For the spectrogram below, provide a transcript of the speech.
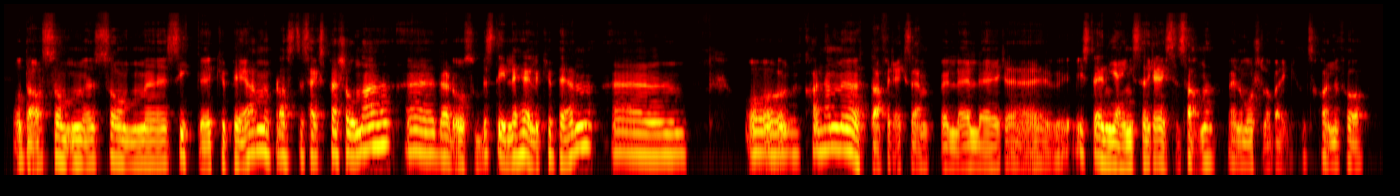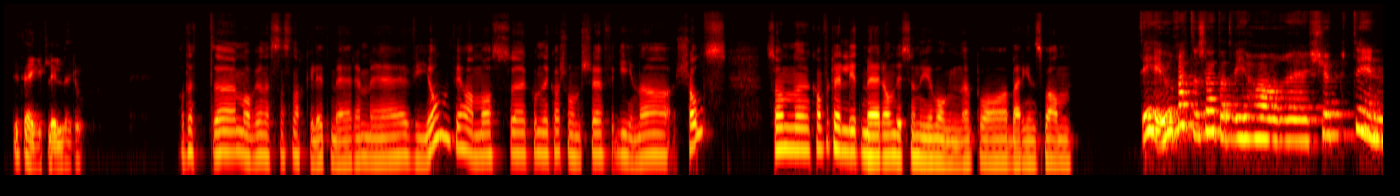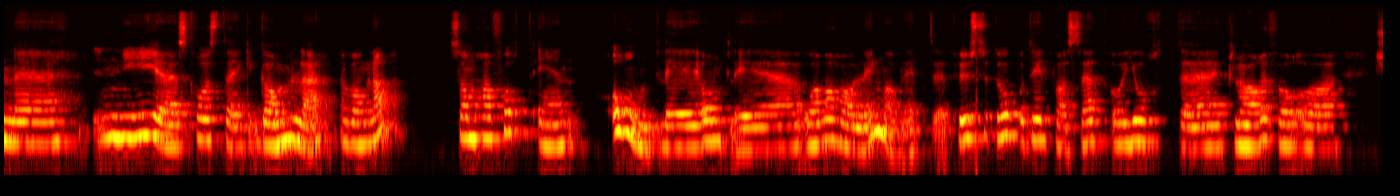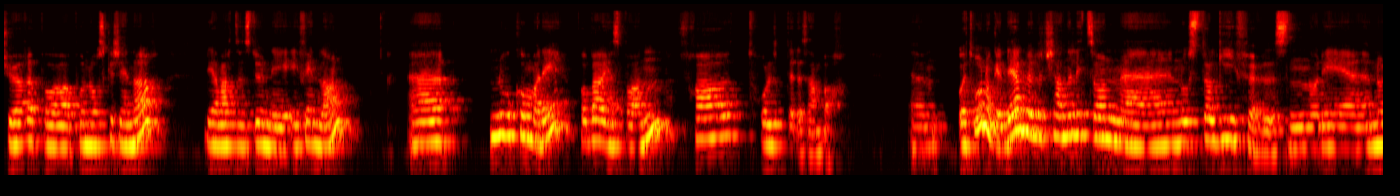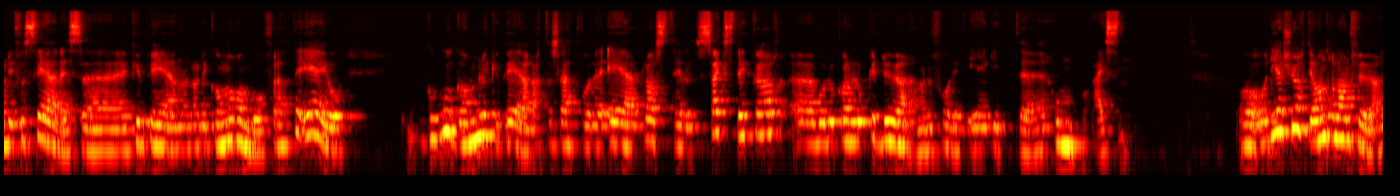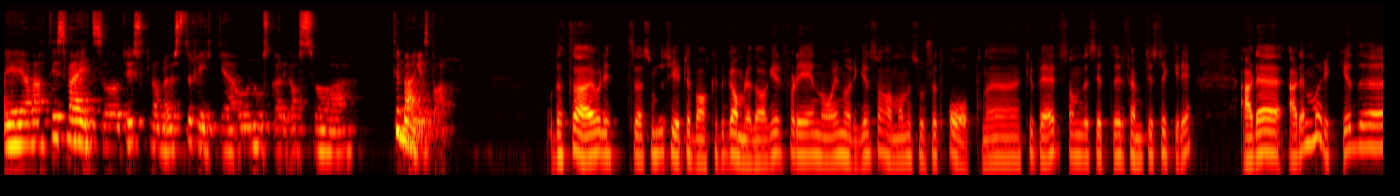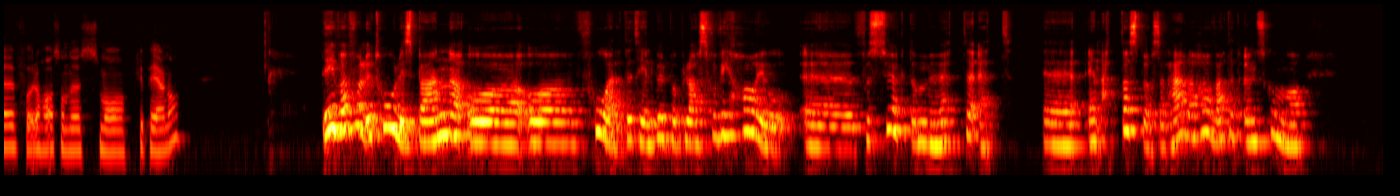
Og da som, som sittekupé med plass til seks personer, eh, der du også bestiller hele kupeen. Eh, og kan ha møter f.eks., eller eh, hvis det er en gjeng som reiser sammen mellom Oslo og Bergen, så kan du få ditt eget lille rom. Og dette må vi jo nesten snakke litt mer med Vy om. Vi har med oss kommunikasjonssjef Gina Scholz, som kan fortelle litt mer om disse nye vognene på Bergensbanen. Det er jo rett og slett at vi har eh, kjøpt inn eh, nye skråstrek gamle vogner som har fått en ordentlig, ordentlig eh, overhaling og blitt pusset opp og tilpasset og gjort klare for å kjøre på, på norske skinner. De har vært en stund i, i Finland. Eh, nå kommer de på Bergensbanen fra 12.12. Um, og jeg tror nok en del vil kjenne litt sånn eh, nostalgifølelsen når de, når de får se disse kupeene når de kommer om bord. For dette er jo gode, gamle kupeer rett og slett hvor det er plass til seks stykker. Eh, hvor du kan lukke døren når du får ditt eget eh, rom på reisen. Og, og, de har kjørt i andre land før. De har vært i Sveits og Tyskland og Østerrike, og nå skal de altså til Bergensbanen. Og dette er jo litt, eh, som du sier, tilbake til gamle dager. fordi nå i Norge så har man jo stort sett åpne kupeer som det sitter 50 stykker i. Er det, er det marked eh, for å ha sånne små kupeer nå? Det er i hvert fall utrolig spennende å, å få dette tilbudet på plass. For vi har jo eh, forsøkt å møte et, eh, en etterspørsel her. Det har vært et ønske om å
